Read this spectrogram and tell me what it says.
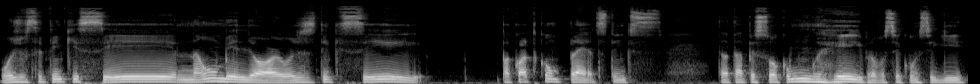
Hoje você tem que ser não o melhor, hoje você tem que ser pacote completo, você tem que tratar a pessoa como um rei para você conseguir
